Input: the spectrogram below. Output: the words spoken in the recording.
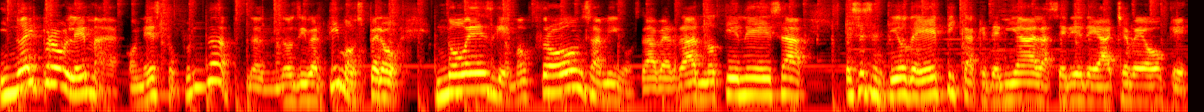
Y no hay problema con esto, pues no, nos divertimos, pero no es Game of Thrones, amigos, la verdad, no tiene esa, ese sentido de épica que tenía la serie de HBO que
